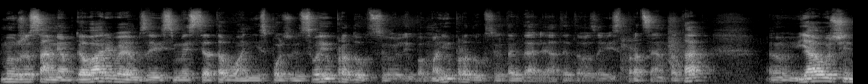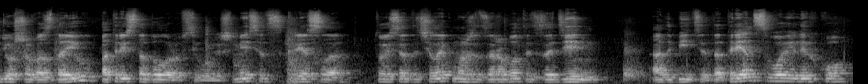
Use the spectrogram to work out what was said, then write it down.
мы уже сами обговариваем, в зависимости от того, они используют свою продукцию, либо мою продукцию и так далее. От этого зависит процент. А так, э, я очень дешево сдаю, по 300 долларов всего лишь в месяц кресло. То есть этот человек может заработать за день, отбить этот тренд свой легко.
